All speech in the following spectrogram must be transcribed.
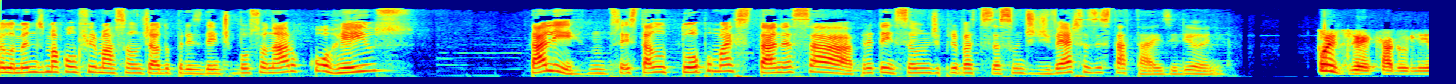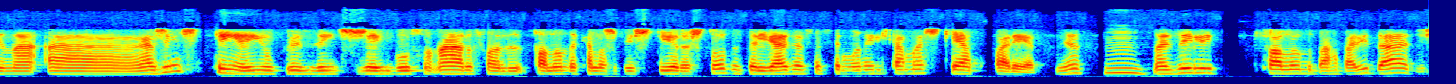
pelo menos uma confirmação já do presidente Bolsonaro, Correios está ali. Não sei se está no topo, mas está nessa pretensão de privatização de diversas estatais, Eliane. Pois é, Carolina. A, a gente tem aí o presidente Jair Bolsonaro fal falando aquelas besteiras todas. Aliás, essa semana ele está mais quieto, parece, né? Hum. Mas ele falando barbaridades,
